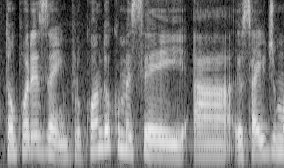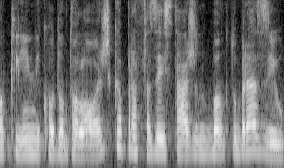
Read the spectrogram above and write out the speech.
Então, por exemplo, quando eu comecei a. Eu saí de uma clínica odontológica para fazer estágio no Banco do Brasil.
